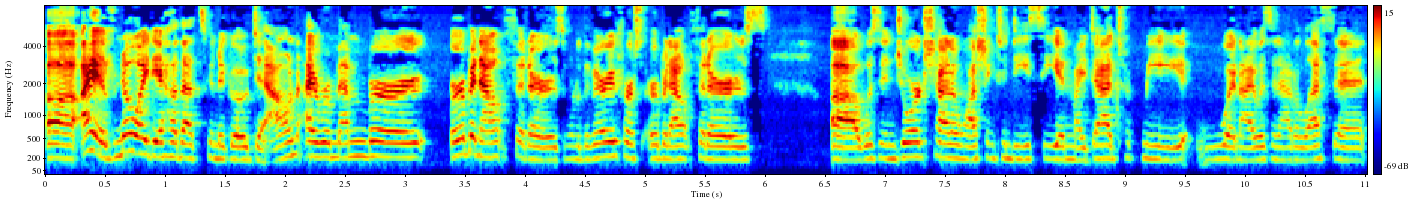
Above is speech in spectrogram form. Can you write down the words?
Uh, I have no idea how that's going to go down. I remember Urban Outfitters, one of the very first Urban Outfitters, uh, was in Georgetown in Washington D.C. and my dad took me when I was an adolescent,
